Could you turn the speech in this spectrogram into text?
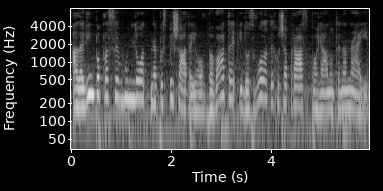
Але він попросив гуньльот не поспішати його вбивати і дозволити хоча б раз поглянути на неї.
